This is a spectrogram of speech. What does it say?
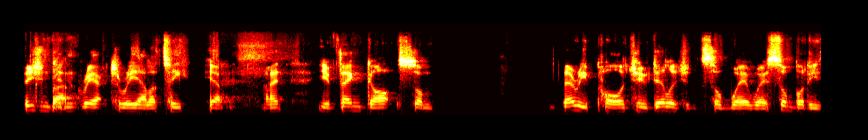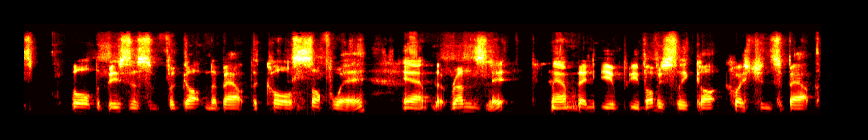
Vision Right. didn't react to reality. Yep. Right? You've then got some very poor due diligence somewhere where somebody's bought the business and forgotten about the core software Yeah. that runs it. Yeah. Then you've, you've obviously got questions about the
